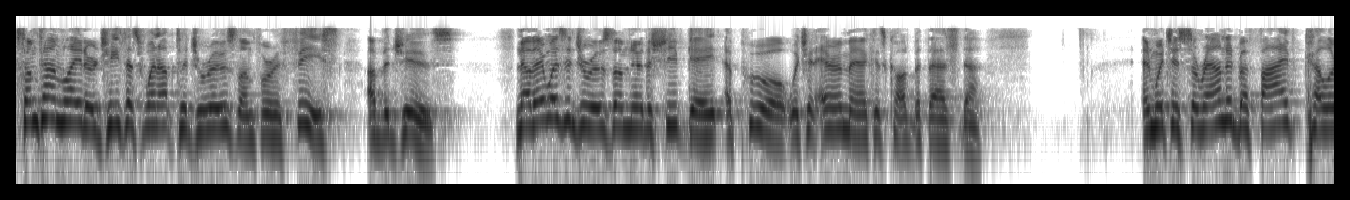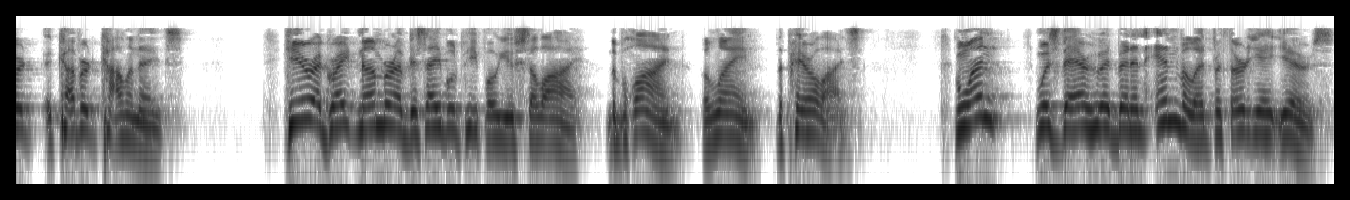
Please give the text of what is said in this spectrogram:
Sometime later, Jesus went up to Jerusalem for a feast of the Jews. Now there was in Jerusalem near the sheep gate a pool, which in Aramaic is called Bethesda, and which is surrounded by five colored, covered colonnades. Here a great number of disabled people used to lie. The blind, the lame, the paralyzed. One was there who had been an invalid for 38 years.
